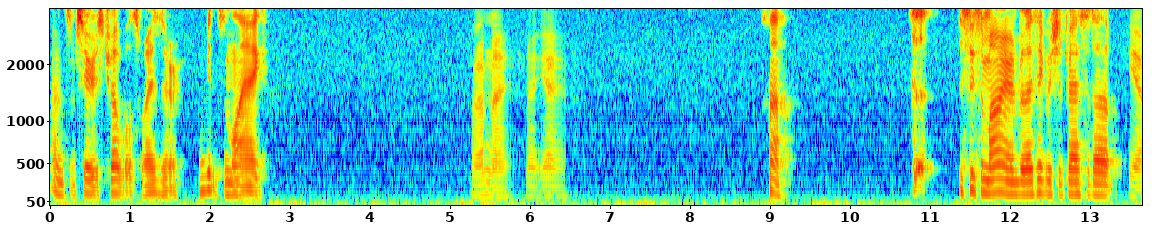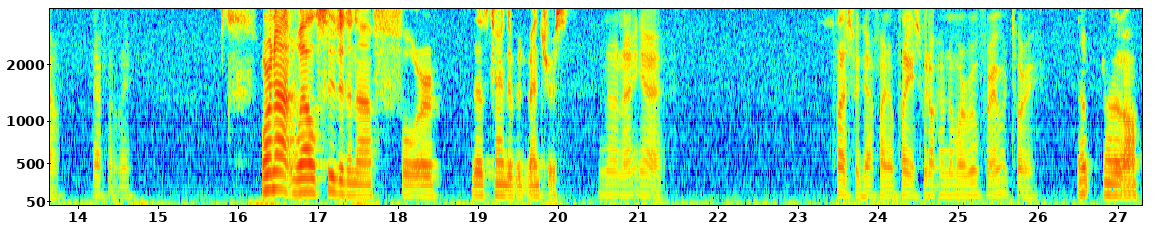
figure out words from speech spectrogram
having some serious troubles. Why is there... I'm getting some lag. I'm not. Not yet. Huh. I see some iron, but I think we should pass it up. Yeah, definitely. We're not well suited enough for those kind of adventures. No, not yet. Plus, we gotta find a place. We don't have no more room for inventory. Nope, not at all.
